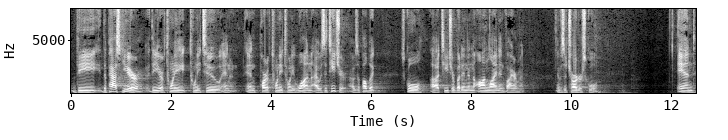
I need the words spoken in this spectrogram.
The, the past year, the year of 2022 and, and part of 2021, I was a teacher. I was a public school uh, teacher, but in an online environment. It was a charter school. And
